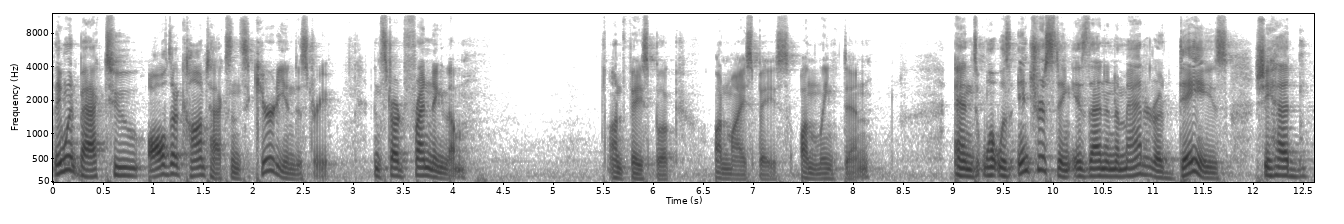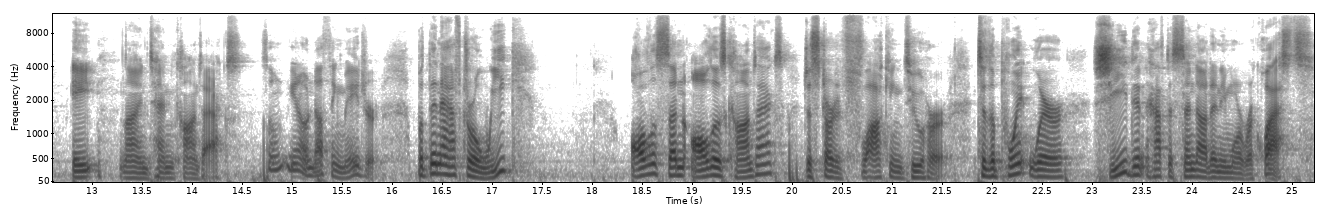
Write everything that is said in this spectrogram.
they went back to all their contacts in the security industry and started friending them on Facebook, on MySpace, on LinkedIn. And what was interesting is that in a matter of days, she had eight, nine, ten contacts. So, you know, nothing major. But then after a week, all of a sudden, all those contacts just started flocking to her to the point where she didn't have to send out any more requests.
